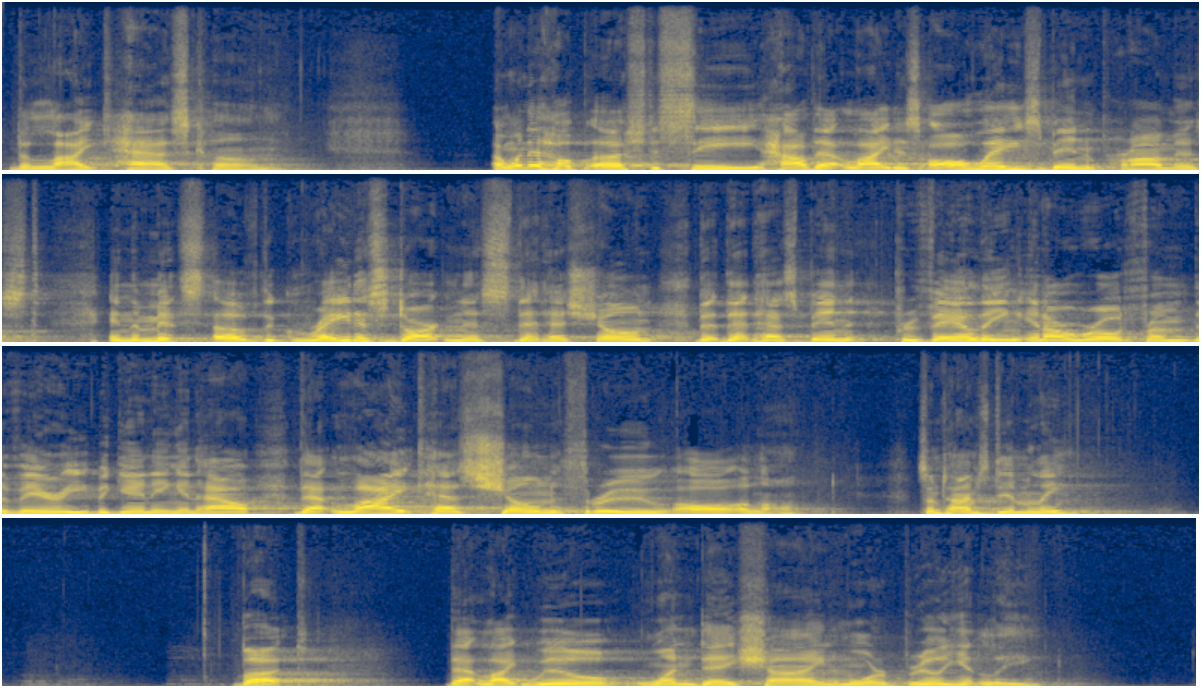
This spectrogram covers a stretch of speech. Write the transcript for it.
the light has come. I want to help us to see how that light has always been promised in the midst of the greatest darkness that has shown that, that has been prevailing in our world from the very beginning and how that light has shone through all along. Sometimes dimly but that light will one day shine more brilliantly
